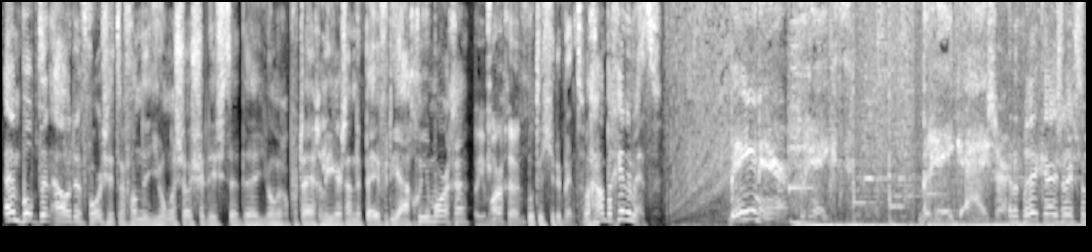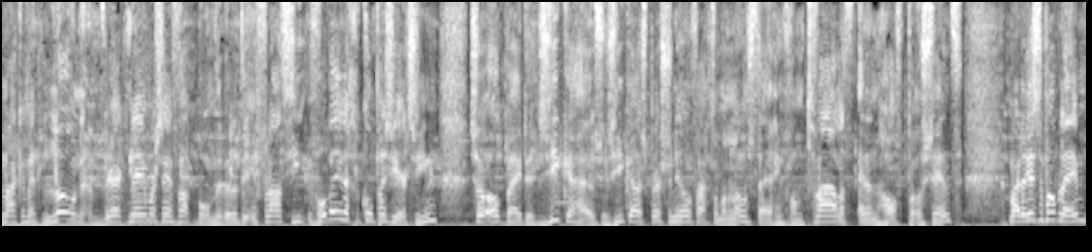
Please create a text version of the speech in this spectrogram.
En Bob den Oude, voorzitter van de Jonge Socialisten... de jongere partijgeleers aan de PvdA. Goedemorgen. Goedemorgen. Goed dat je er bent. We gaan beginnen met... BNR breekt. Breekijzer. En het breekijzer heeft te maken met lonen. Werknemers en vakbonden willen de inflatie volledig gecompenseerd zien. Zo ook bij de ziekenhuizen. Ziekenhuispersoneel vraagt om een loonstijging van 12,5 procent. Maar er is een probleem.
